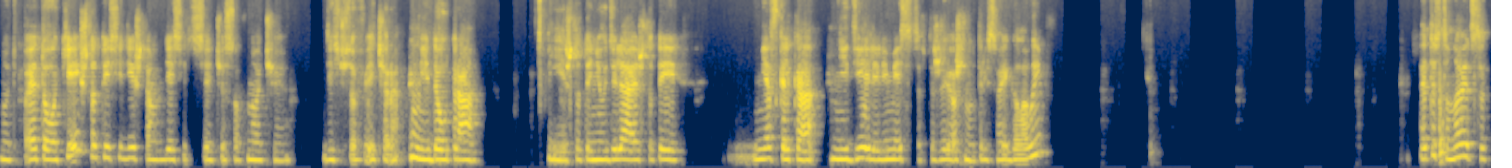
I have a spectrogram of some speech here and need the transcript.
ну, типа, это окей, что ты сидишь там в 10 часов ночи, 10 часов вечера и до утра, и что ты не уделяешь, что ты несколько недель или месяцев ты живешь внутри своей головы, это становится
